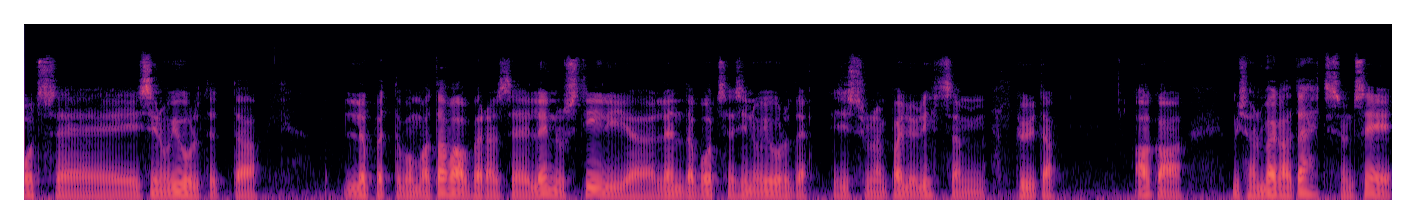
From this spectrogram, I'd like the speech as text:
otse sinu juurde, et ta lõpetab oma tavapärase lennustiili ja lendab otse sinu juurde ja siis sul on palju lihtsam püüda. aga mis on väga tähtis, on see,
